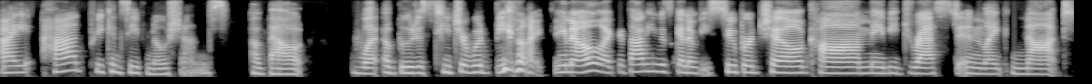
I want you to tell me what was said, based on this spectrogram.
I had preconceived notions about what a Buddhist teacher would be like, you know, like I thought he was going to be super chill, calm, maybe dressed in like not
